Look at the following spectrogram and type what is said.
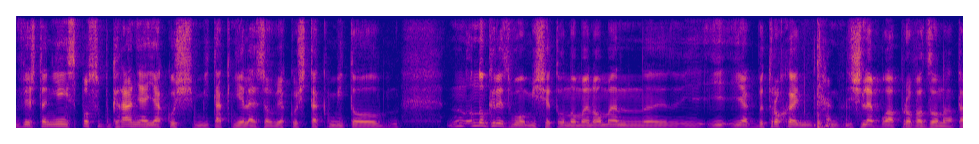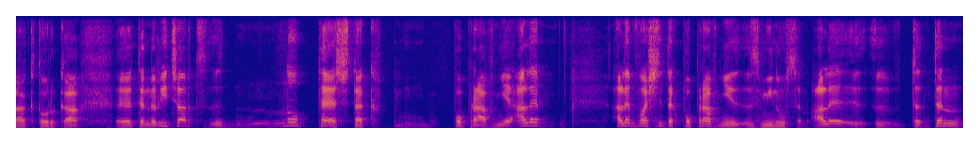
wiesz, ten jej sposób grania jakoś mi tak nie leżał, jakoś tak mi to, no, no gryzło mi się to nomen omen, y, jakby trochę źle była prowadzona ta aktorka. Y, Ten Richard, no też tak poprawnie, ale, ale właśnie tak poprawnie z minusem, ale ten, ten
